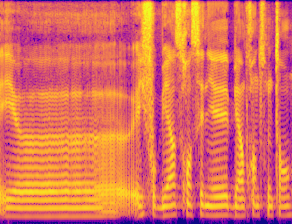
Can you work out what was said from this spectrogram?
Et euh, il faut bien se renseigner, bien prendre son temps.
